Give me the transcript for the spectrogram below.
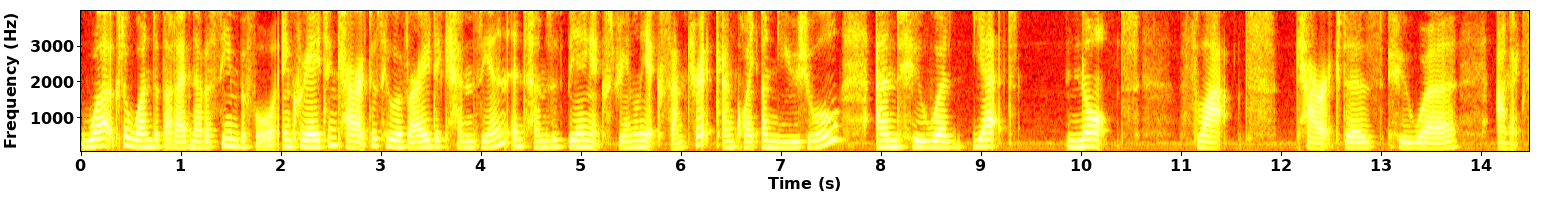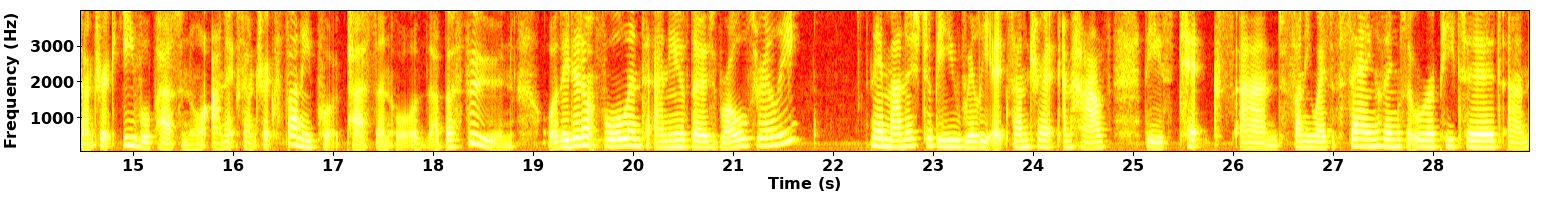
worked a wonder that I've never seen before in creating characters who are very Dickensian in terms of being extremely eccentric and quite unusual, and who were yet not flat characters who were an eccentric evil person or an eccentric funny person or the buffoon, or they didn't fall into any of those roles really. They managed to be really eccentric and have these tics and funny ways of saying things that were repeated and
